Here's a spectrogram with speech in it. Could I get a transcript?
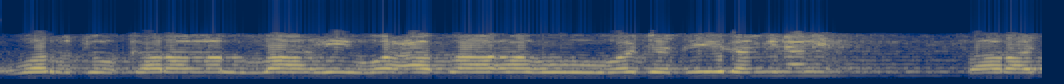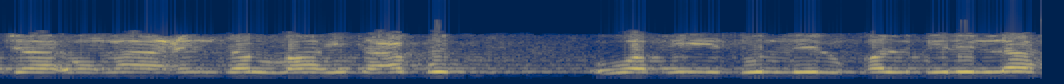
وارجو كرم الله وعطاءه وجزيل مننه. فرجاء ما عند الله تعبد وفي ذل القلب لله.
